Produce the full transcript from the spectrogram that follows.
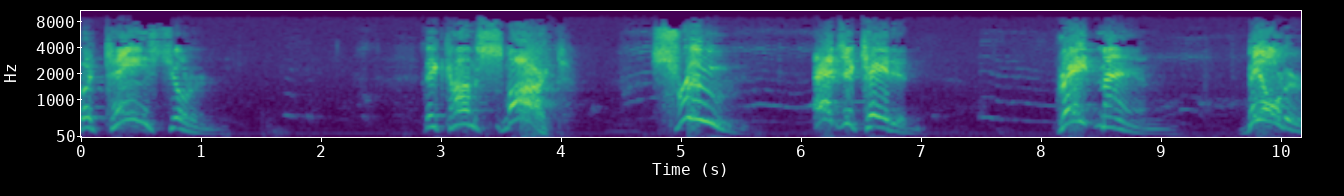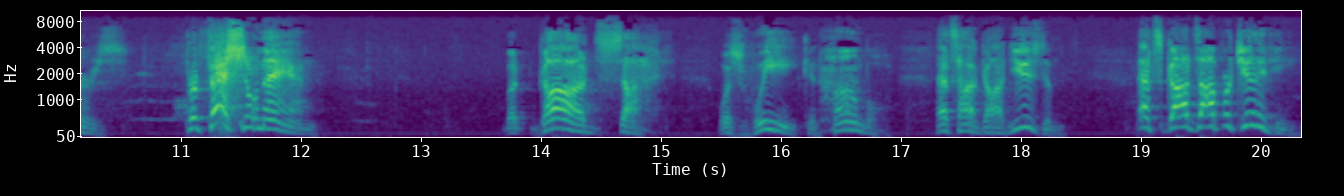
But Cain's children become smart, shrewd, educated, great man, builders, professional man. But God's side was weak and humble. That's how God used them. That's God's opportunity.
